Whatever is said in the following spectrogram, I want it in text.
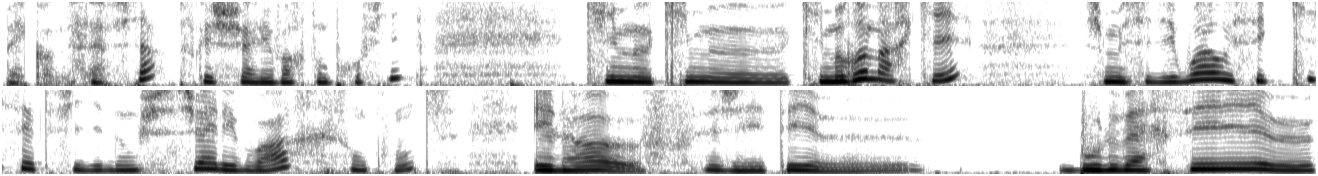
bah, comme Safia, parce que je suis allée voir son profil, qui me, qui me, qui me remarquait. Je me suis dit waouh c'est qui cette fille? Donc je suis allée voir son compte. Et là j'ai été bouleversée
